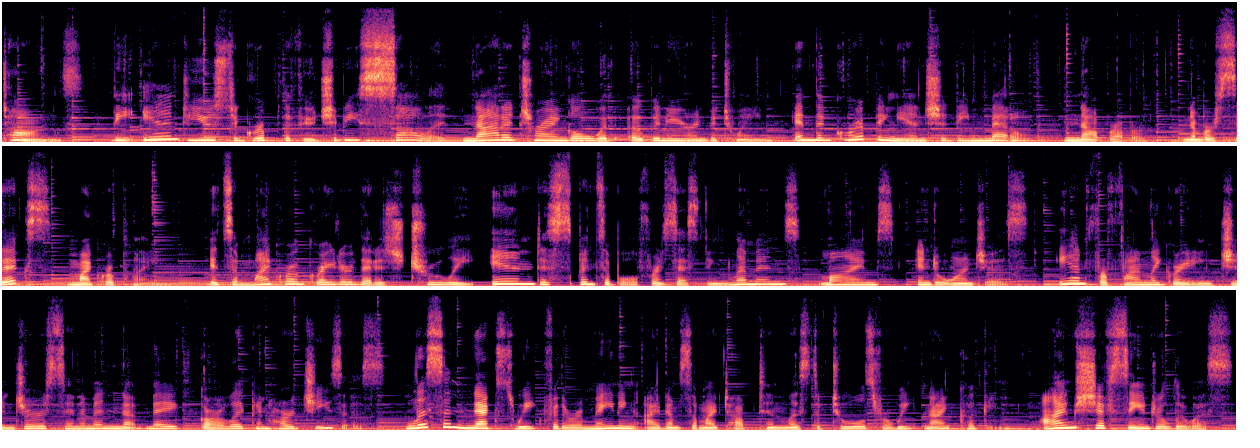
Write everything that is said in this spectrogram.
tongs. The end used to grip the food should be solid, not a triangle with open air in between. And the gripping end should be metal, not rubber. Number 6, microplane. It's a micro grater that is truly indispensable for zesting lemons, limes, and oranges, and for finely grating ginger, cinnamon, nutmeg, garlic, and hard cheeses. Listen next week for the remaining items on my top 10 list of tools for weeknight cooking. I'm Chef Sandra Lewis.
